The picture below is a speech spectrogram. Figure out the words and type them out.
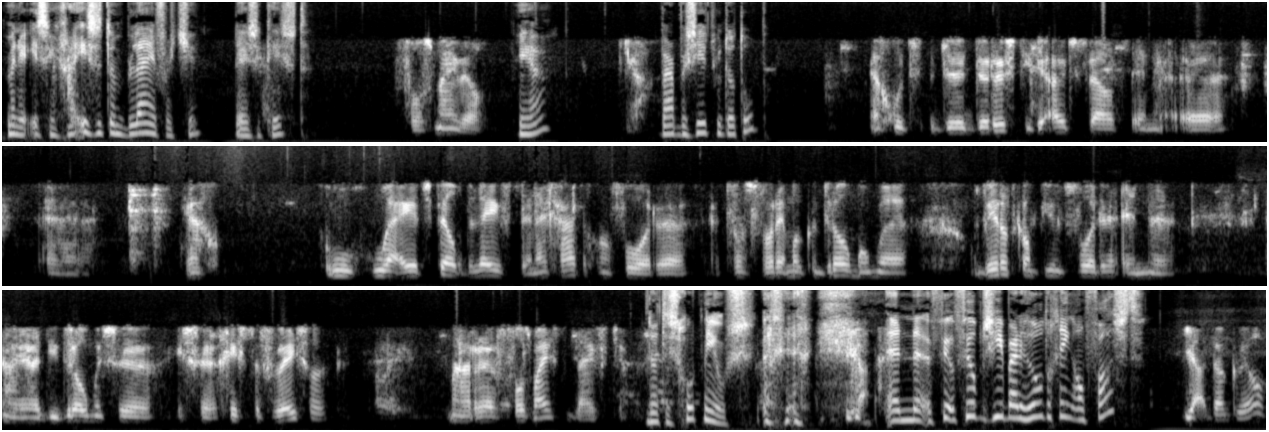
Meneer Issinga, is het een blijvertje, deze kist? Volgens mij wel. Ja? Ja. Waar baseert u dat op? Ja goed, de, de rust die hij uitstraalt en uh, uh, ja, hoe, hoe hij het spel beleeft. En hij gaat er gewoon voor. Uh, het was voor hem ook een droom om, om wereldkampioen te worden. En nou ja, die droom is, is gisteren verwezenlijk. Maar volgens mij is het een blijvertje. Dat is goed nieuws. ja. En veel, veel plezier bij de huldiging alvast? Ja, dank u wel.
